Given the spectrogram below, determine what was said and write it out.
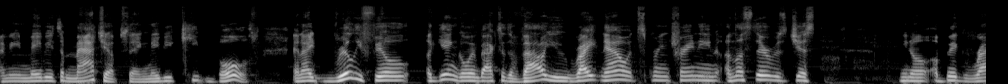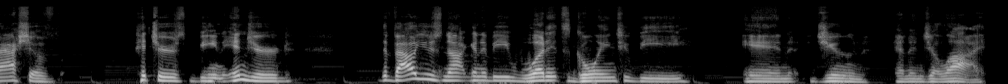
I mean, maybe it's a matchup thing. Maybe keep both. And I really feel, again, going back to the value right now at spring training, unless there was just, you know, a big rash of pitchers being injured, the value is not going to be what it's going to be in June and in July.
